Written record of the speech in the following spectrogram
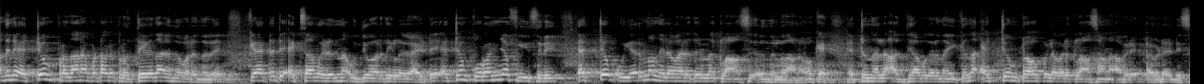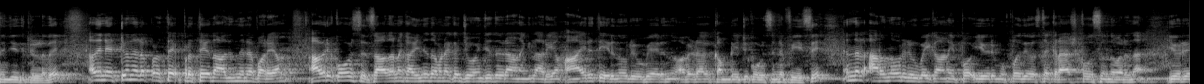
അതിന്റെ ഏറ്റവും പ്രധാനപ്പെട്ട ഒരു പ്രത്യേകത എന്ന് പറയുന്നത് കേട്ടിട്ട് എക്സാം എഴുതുന്ന ഉദ്യോഗാർത്ഥികൾക്കായിട്ട് ഏറ്റവും കുറഞ്ഞ ഫീസിൽ ഏറ്റവും ഉയർന്ന നിലവാരത്തിലുള്ള ക്ലാസ് എന്നുള്ളതാണ്. ഓക്കെ. ഏറ്റവും നല്ല അധ്യാപകർ നയിക്കുന്ന ഏറ്റവും ടോപ്പ് ലെവൽ ക്ലാസ് ആണ് അവർ അവിടെ ഡിസൈൻ ചെയ്തിട്ടുള്ളത്. അതിന്റെ ഏറ്റവും നല്ല പ്രത്യേക പ്രത്യേകത ആദ്യം തന്നെ പറയാം. ആ ഒരു കോഴ്സ് സാധാരണ കഴിഞ്ഞ തവണയൊക്കെ ജോയിൻ ചെയ്തവരാണെങ്കിൽ അറിയാം ആയിരത്തി ഇരുന്നൂറ് രൂപയായിരുന്നു അവരുടെ കംപ്ലീറ്റ് കോഴ്സിന്റെ ഫീസ് എന്നാൽ അറുന്നൂറ് രൂപയ്ക്കാണ് ഇപ്പോൾ ഈ ഒരു മുപ്പത് ദിവസത്തെ ക്രാഷ് കോഴ്സ് എന്ന് പറയുന്ന ഈ ഒരു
